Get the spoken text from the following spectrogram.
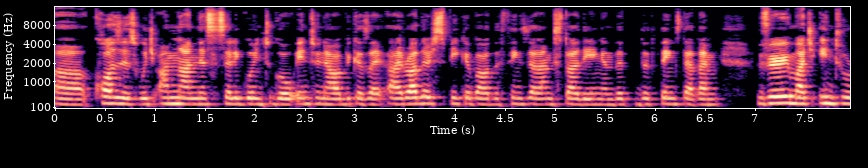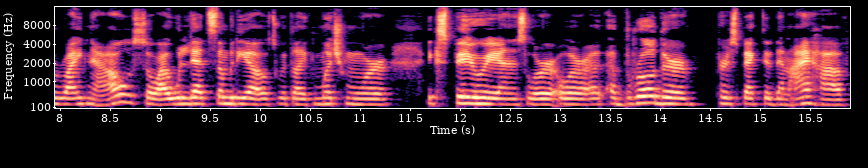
uh, causes, which I'm not necessarily going to go into now because I, I rather speak about the things that I'm studying and the, the things that I'm very much into right now. So I will let somebody else with like much more experience or, or a, a broader perspective than I have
